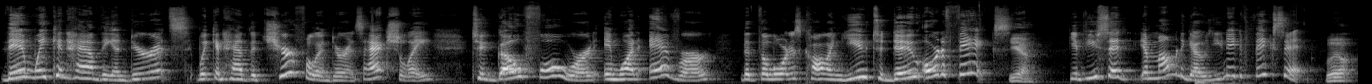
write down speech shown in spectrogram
then we can have the endurance, we can have the cheerful endurance actually to go forward in whatever that the Lord is calling you to do or to fix. Yeah. If you said a moment ago, you need to fix it. Well,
